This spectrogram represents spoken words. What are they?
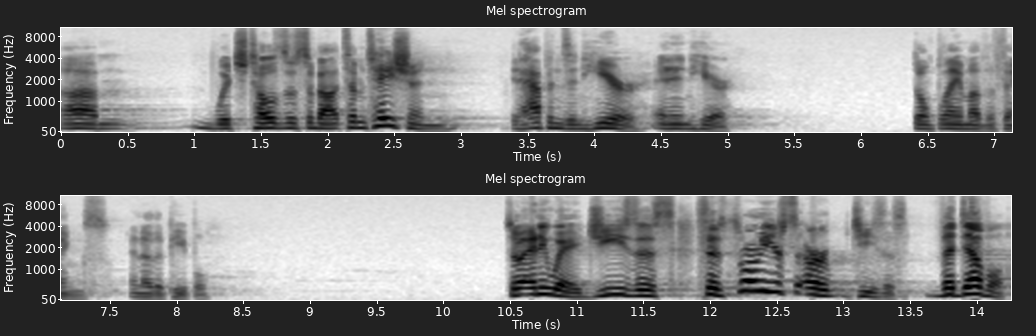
um, which tells us about temptation. It happens in here and in here. Don't blame other things and other people. So anyway, Jesus says, throw your, or Jesus, the devil.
